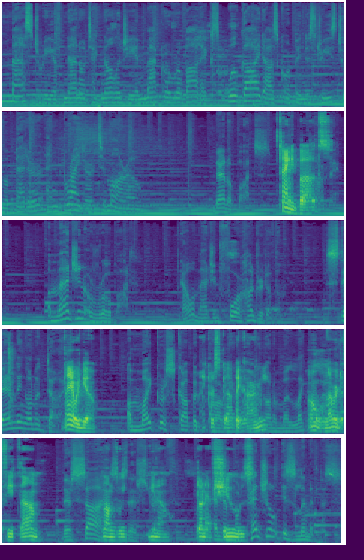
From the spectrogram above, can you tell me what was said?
mastery of nanotechnology and macro robotics will guide Oscorp Industries to a better and brighter tomorrow. Nanobots. Tiny bots. Imagine a robot. Now imagine 400 of them. Standing on a dime. There we go. A microscopic, Microscopic army. army? a Oh, we'll never defeat them. Their size As long as we, you know, don't have and shoes. Their potential is limitless.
